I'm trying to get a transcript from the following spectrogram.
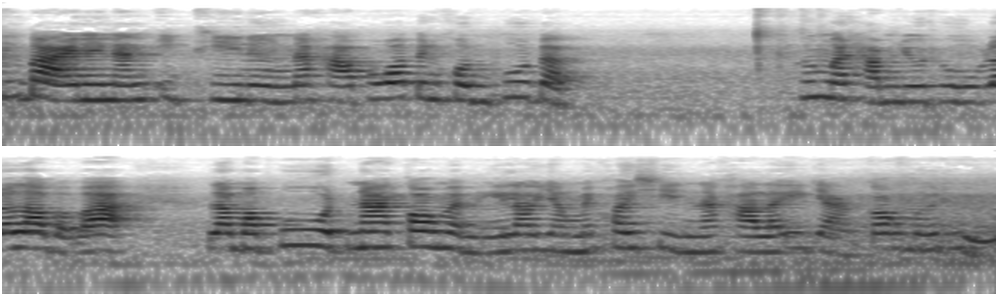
ธิบายในนั้นอีกทีหนึ่งนะคะ เพราะว่าเป็นคนพูดแบบเพิ่งมาทำ YouTube แล้วเราแบบว่าเรามาพูดหน้ากล้องแบบนี้เรายังไม่ค่อยชินนะคะ และอีกอย่างกล้องมือถือ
